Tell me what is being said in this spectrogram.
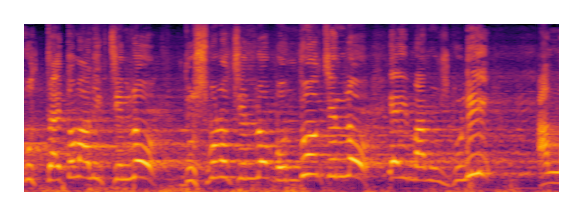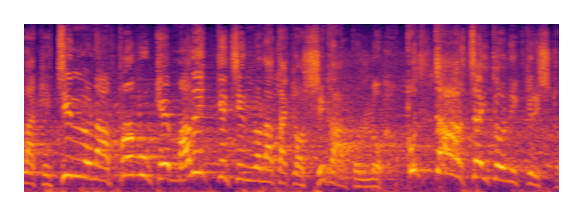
কুত্তায় তো মালিক চিনলো, দুশ্মনও চিনলো, বন্ধুও চিনলো। এই মানুষগুলি আল্লাহকে চিনল না, প্রভুকে, মালিককে চিনল না, তাকে অস্বীকার করল। কুত্তার চাইতেও নিকৃষ্ট।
